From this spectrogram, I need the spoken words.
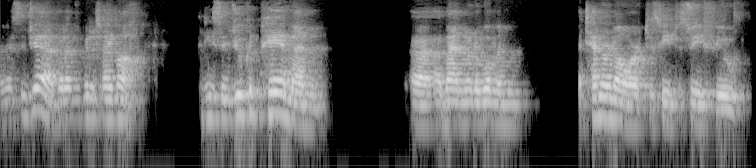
And I said, Yeah, but I have a bit of time off. And he said, You could pay a man, uh, a man or a woman, a tenner an hour to sweep the street for you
